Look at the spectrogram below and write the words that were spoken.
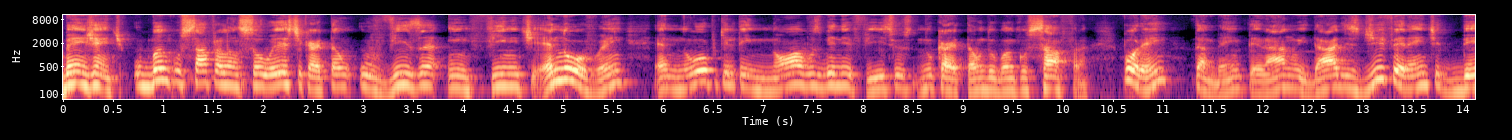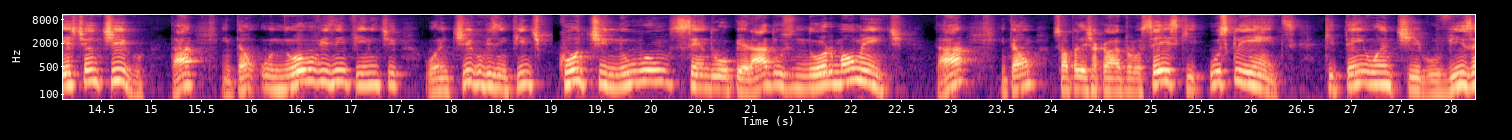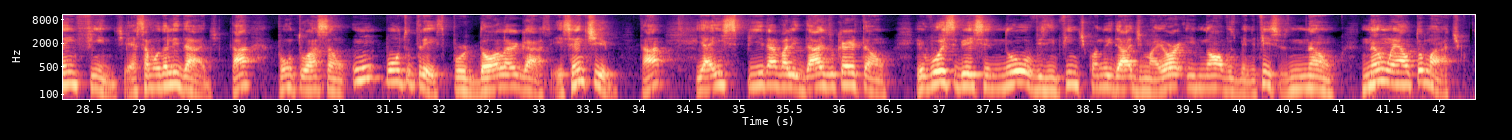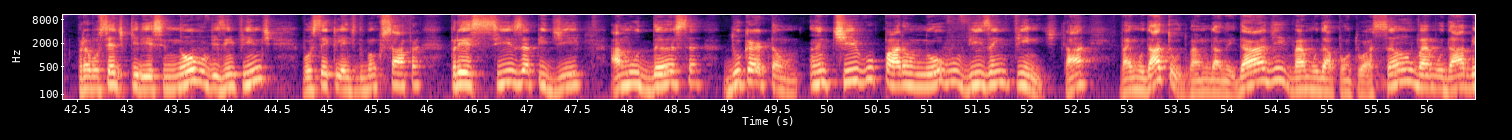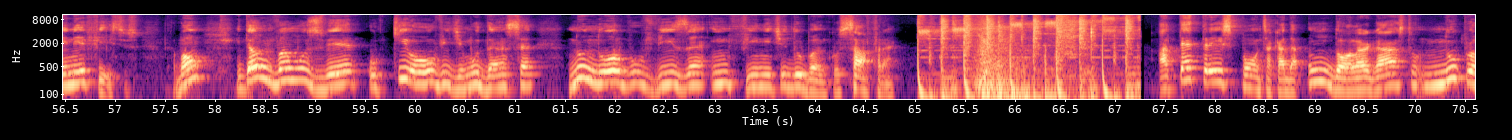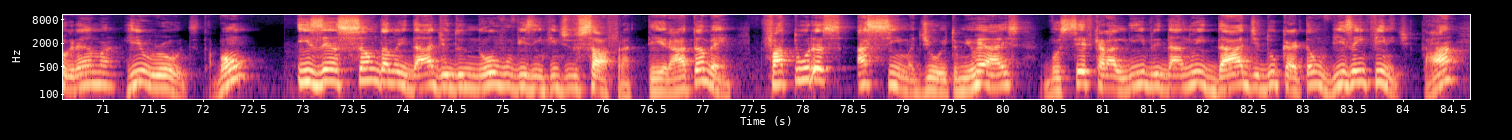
Bem, gente, o Banco Safra lançou este cartão, o Visa Infinity. É novo, hein? É novo porque ele tem novos benefícios no cartão do Banco Safra. Porém, também terá anuidades diferentes deste antigo, tá? Então, o novo Visa Infinity, o antigo Visa Infinity continuam sendo operados normalmente, tá? Então, só para deixar claro para vocês que os clientes que tem o antigo Visa Infinity, essa modalidade, tá? Pontuação 1.3 por dólar gasto, esse é antigo, tá? E aí expira a validade do cartão. Eu vou receber esse novo Visa Infinity com anuidade maior e novos benefícios? Não, não é automático. Para você adquirir esse novo Visa Infinity, você cliente do Banco Safra precisa pedir a mudança do cartão antigo para o novo Visa Infinity, tá? Vai mudar tudo, vai mudar anuidade, vai mudar pontuação, vai mudar benefícios, tá bom? Então vamos ver o que houve de mudança no novo Visa Infinity do Banco Safra. Até 3 pontos a cada 1 dólar gasto no programa Hill Road, tá bom? Isenção da anuidade do novo Visa Infinity do Safra terá também. Faturas acima de 8 mil reais você ficará livre da anuidade do cartão Visa Infinity, tá?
